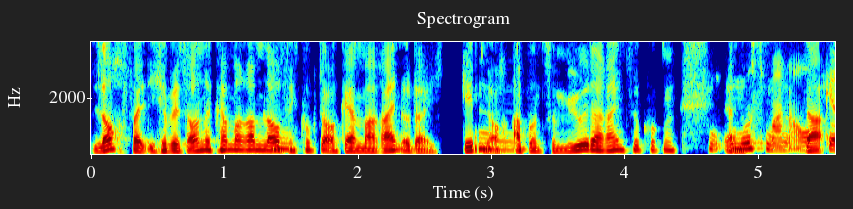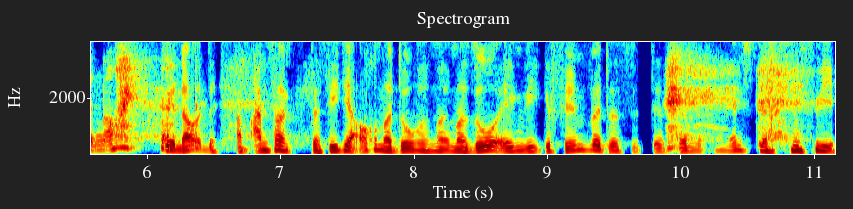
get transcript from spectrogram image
Loch, weil ich habe jetzt auch eine Kamera im Laufen, mhm. ich gucke da auch gerne mal rein oder ich gebe mir mhm. auch ab und zu Mühe, da reinzugucken. Ähm, Muss man auch, da, genau. Genau, am Anfang, das sieht ja auch immer doof, wenn man immer so irgendwie gefilmt wird, dass, dass der Mensch da irgendwie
